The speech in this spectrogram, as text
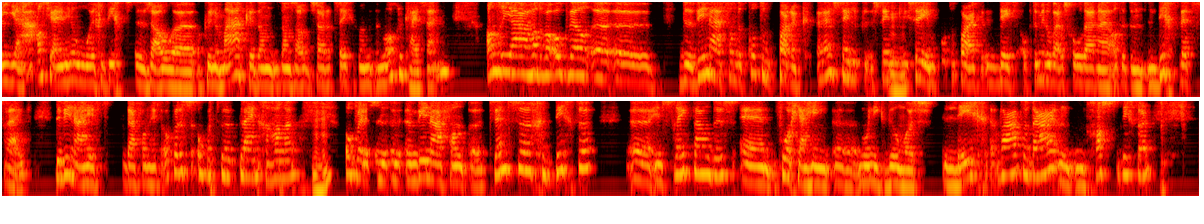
ja, als jij een heel mooi gedicht zou uh, kunnen maken, dan, dan zou, zou dat zeker een, een, mogelijkheid zijn. Andere jaren hadden we ook wel de winnaar van de Kottenpark, hè, Stedelijk, Stedelijk -hmm. Lyceum, Kottenpark, deed op de middelbare school daar altijd een, een, dichtwedstrijd. De winnaar heeft, daarvan heeft ook wel eens op het plein gehangen. -hmm. Ook wel eens een, een, een winnaar van uh, Twentse gedichten. In streektaal dus. En vorig jaar hing Monique Wilmers Leegwater daar, een, een gastdichter.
